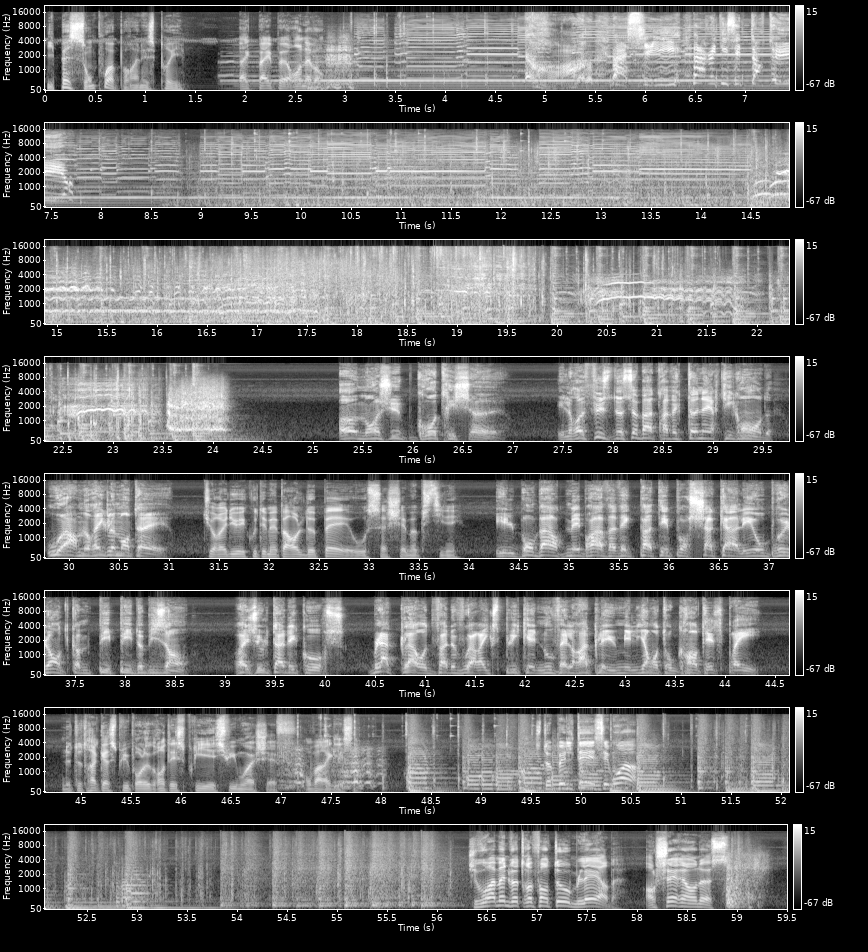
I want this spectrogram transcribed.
Il pèse son poids pour un esprit. Bagpiper, en avant. Oh, ah si Arrêtez cette torture En jupe, gros tricheur. Il refuse de se battre avec tonnerre qui gronde ou arme réglementaire. Tu aurais dû écouter mes paroles de paix, ô sachet obstiné. Il bombarde mes braves avec pâté pour chacal et eau brûlante comme pipi de bison. Résultat des courses, Black Cloud va devoir expliquer une nouvelle raclée humiliante au grand esprit. Ne te tracasse plus pour le grand esprit et suis-moi, chef. On va régler ça. Stoppez le thé, c'est moi Je vous ramène votre fantôme, Laird, en chair et en os.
